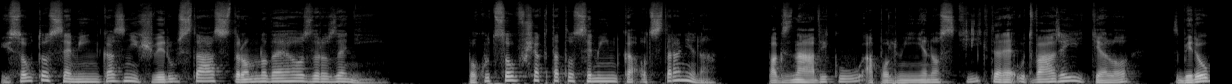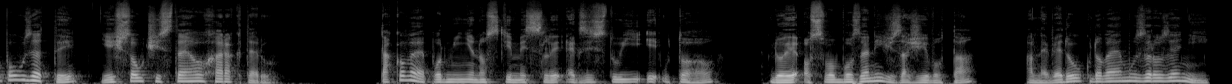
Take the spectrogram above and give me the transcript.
Jsou to semínka, z nichž vyrůstá strom nového zrození. Pokud jsou však tato semínka odstraněna, pak z návyků a podmíněností, které utvářejí tělo, zbydou pouze ty, jež jsou čistého charakteru. Takové podmíněnosti mysli existují i u toho, kdo je osvobozen již za života a nevedou k novému zrození,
